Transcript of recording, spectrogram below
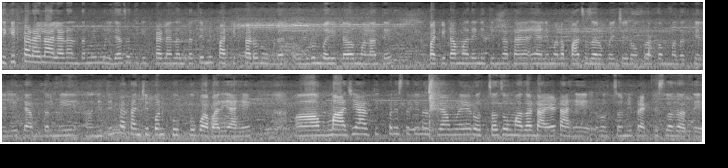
तिकीट काढायला आल्यानंतर मी मुलग्याचं तिकीट काढल्यानंतर ते मी पाकिट काढून उघडत उघडून बघितल्यावर मला ते पाकिटामध्ये नितीन काका यांनी मला पाच हजार रुपयाची रोख रक्कम मदत केलेली. त्याबद्दल मी नितीन काकांची पण खूप खूप आभारी आहे. माझी आर्थिक परिस्थिती नसल्यामुळे रोजचा जो माझा डायट आहे रोजचं मी प्रॅक्टिसला जाते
